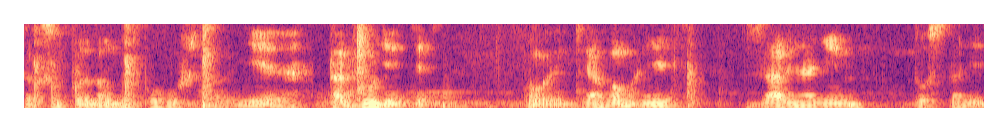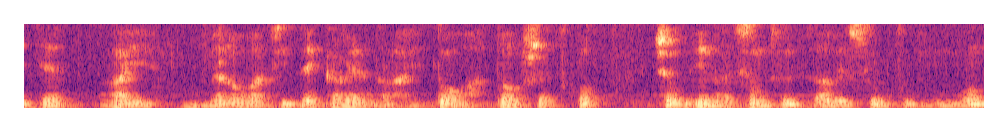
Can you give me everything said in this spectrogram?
tak som povedal, no bohužiaľ nie, tak budete. Hovorí, ja vám hneď zariadím, dostanete aj menovací dekret, aj to a to všetko, čo ináč som tu zavesil tu von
